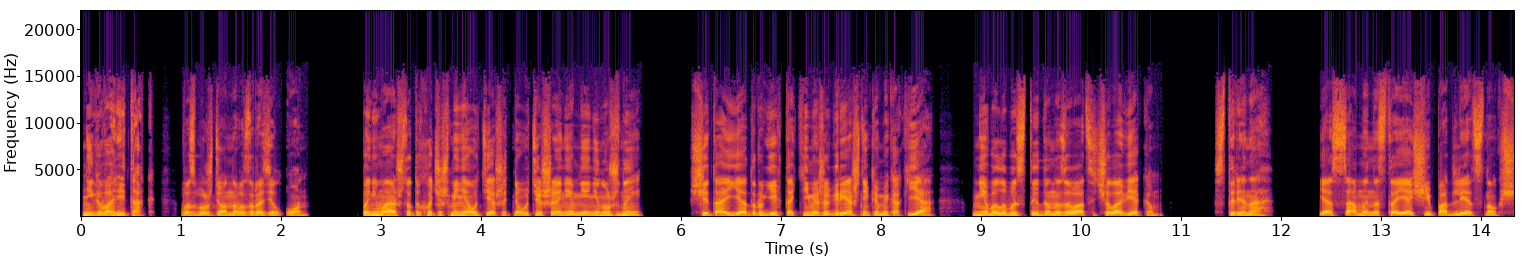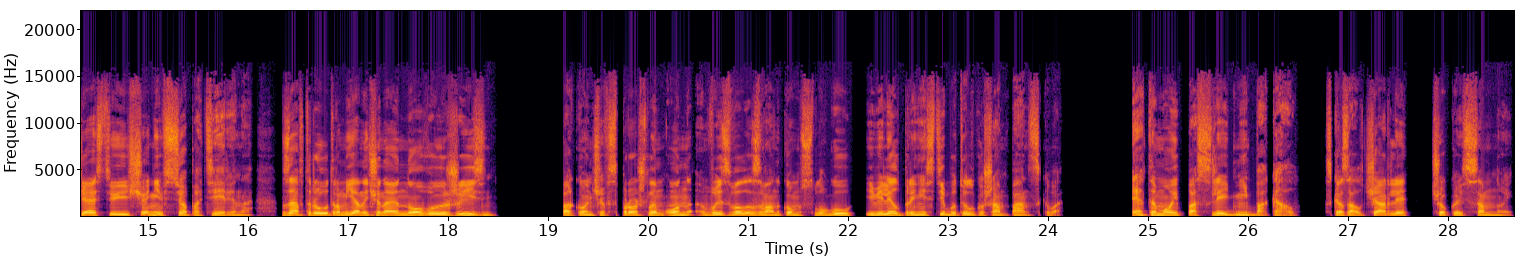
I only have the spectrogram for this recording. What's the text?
«Не говори так!» — возбужденно возразил он. «Понимаю, что ты хочешь меня утешить, но утешения мне не нужны. Считай я других такими же грешниками, как я. Мне было бы стыдно называться человеком. Старина, я самый настоящий подлец, но, к счастью, еще не все потеряно. Завтра утром я начинаю новую жизнь». Покончив с прошлым, он вызвал звонком слугу и велел принести бутылку шампанского. «Это мой последний бокал», — сказал Чарли, чокаясь со мной.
